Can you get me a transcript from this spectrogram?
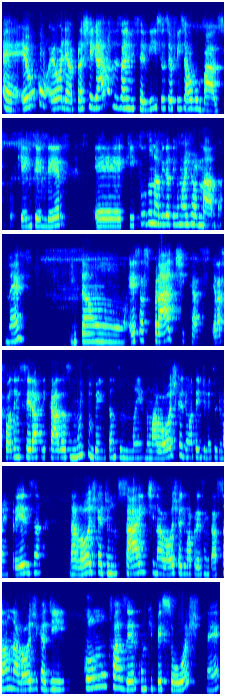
É, eu, eu olha, para chegar no design de serviços, eu fiz algo básico, que é entender é, que tudo na vida tem uma jornada, né? Então, essas práticas, elas podem ser aplicadas muito bem, tanto numa, numa lógica de um atendimento de uma empresa, na lógica de um site, na lógica de uma apresentação, na lógica de como fazer com que pessoas, né,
